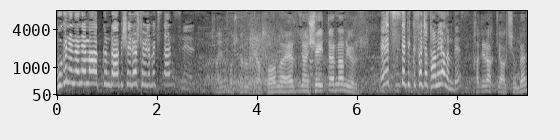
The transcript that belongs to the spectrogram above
Bugünün önemi hakkında bir şeyler söylemek ister misiniz? Sayın Başkanım ya Vallahi Erzincan şehitlerini anıyoruz. Evet, siz de bir kısaca tanıyalım biz. Kadir Akyalçın ben.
